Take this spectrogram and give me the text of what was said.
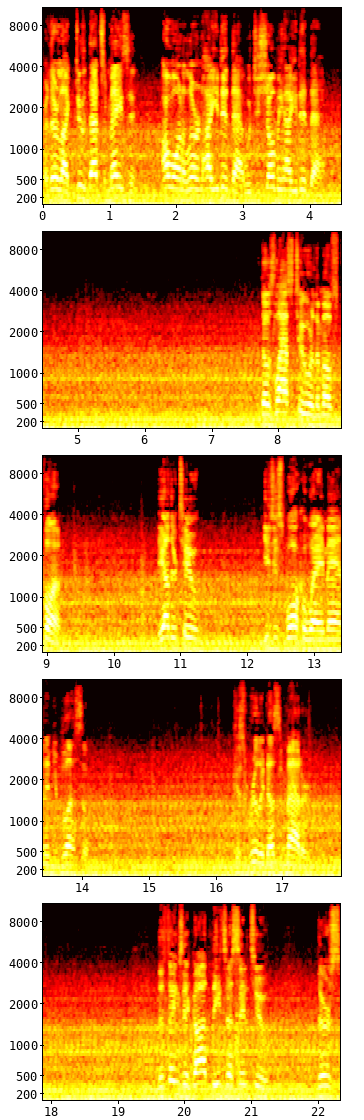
Or they're like, "Dude, that's amazing." I want to learn how you did that. Would you show me how you did that? Those last two are the most fun. The other two, you just walk away, man, and you bless them. because it really doesn't matter. The things that God leads us into, there's.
